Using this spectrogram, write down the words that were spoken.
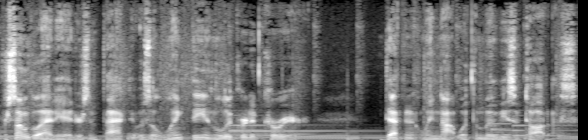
For some gladiators, in fact, it was a lengthy and lucrative career. Definitely not what the movies have taught us.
